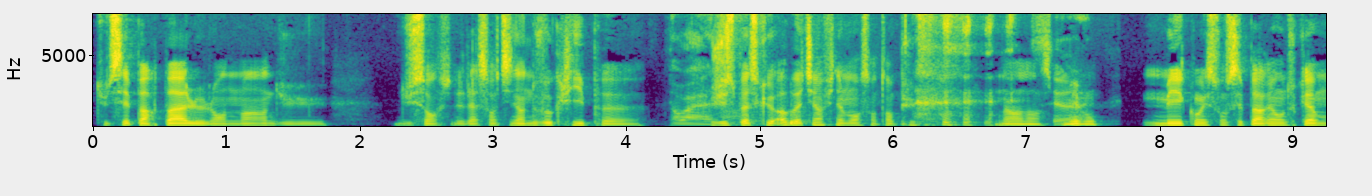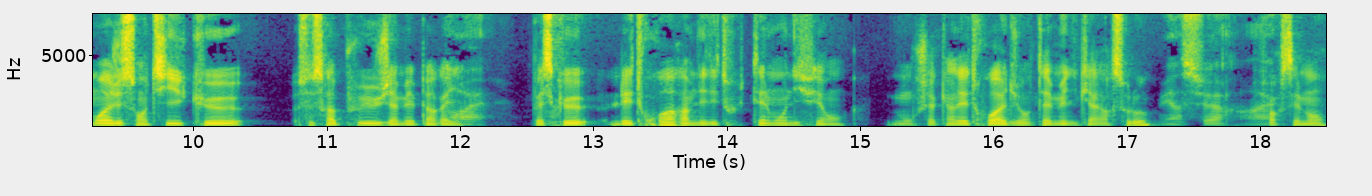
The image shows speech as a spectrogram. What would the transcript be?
tu te sépares pas le lendemain du du de la sortie d'un nouveau clip euh, ouais juste non. parce que oh bah tiens finalement on s'entend plus. non non, mais vrai. bon. Mais quand ils sont séparés, en tout cas moi j'ai senti que ce sera plus jamais pareil Ouais, parce que les trois ramenaient des trucs tellement différents. Bon, chacun des trois a dû entamer une carrière solo bien sûr. forcément.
